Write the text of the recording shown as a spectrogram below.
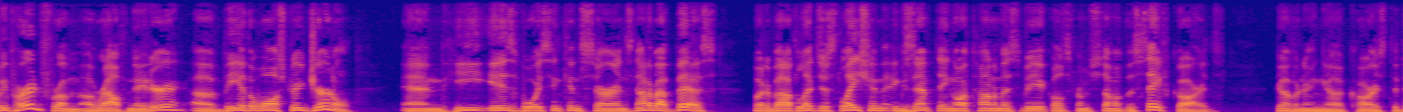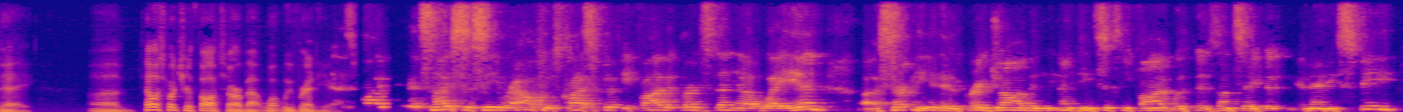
We've heard from uh, Ralph Nader uh, via the Wall Street Journal, and he is voicing concerns not about this, but about legislation exempting autonomous vehicles from some of the safeguards governing uh, cars today. Uh, tell us what your thoughts are about what we've read here. It's nice to see Ralph, who's class of 55 at Princeton, uh, weigh in. Uh, certainly, he did a great job in 1965 with his unsafe at any speed.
